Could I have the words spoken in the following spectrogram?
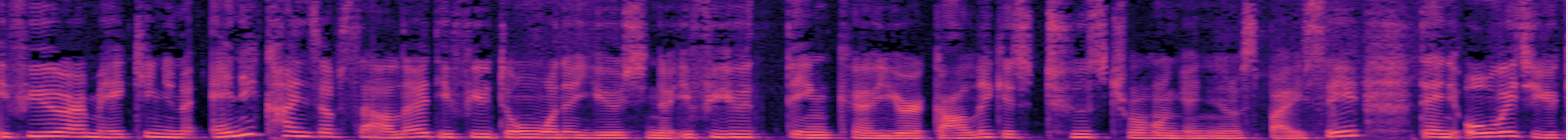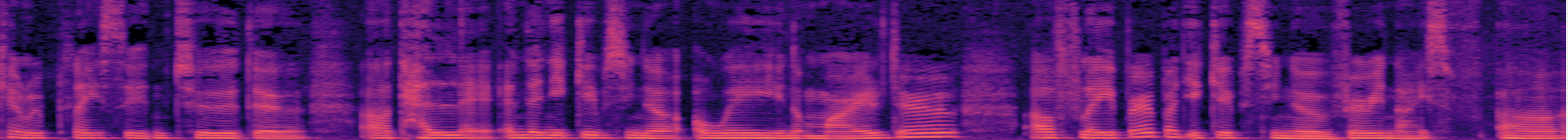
if you are making you know any kinds of salad, if you don't want to use you know if you think uh, your garlic is too strong and you know spicy, then always you can replace it into the uh, dalle, and then it gives you know away you know milder uh, flavor, but it gives you know very nice uh,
